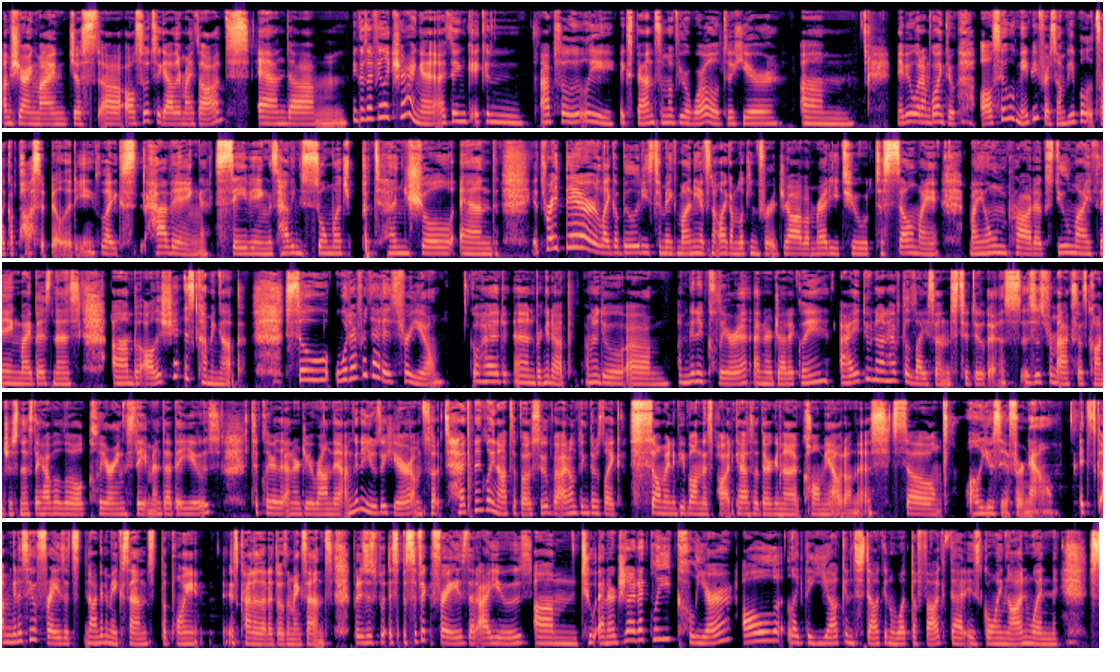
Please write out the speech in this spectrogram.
I'm sharing mine just, uh, also to gather my thoughts and, um, because I feel like sharing it. I think it can absolutely expand some of your world to hear um maybe what i'm going through. Also maybe for some people it's like a possibility like having savings having so much potential and it's right there like abilities to make money. It's not like i'm looking for a job. I'm ready to to sell my my own products do my thing my business. Um but all this shit is coming up. So whatever that is for you go ahead and bring it up. I'm gonna do, um, I'm gonna clear it energetically. I do not have the license to do this. This is from Access Consciousness. They have a little clearing statement that they use to clear the energy around it. I'm gonna use it here. I'm so technically not supposed to, but I don't think there's like so many people on this podcast that they're gonna call me out on this. So we'll use it for now. It's I'm gonna say a phrase. It's not gonna make sense. The point is kind of that it doesn't make sense, but it's just a specific phrase that I use um to energetically clear all like the yuck and stuck and what the fuck that is going on when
